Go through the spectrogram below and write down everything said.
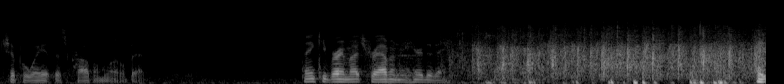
chip away at this problem a little bit. Thank you very much for having me here today. Hey,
